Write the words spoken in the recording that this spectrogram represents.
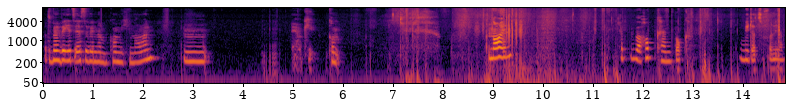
Warte, wenn wir jetzt Erste werden, dann bekomme ich neun. Hm. Ja, okay. Komm. Neun. Ich habe überhaupt keinen Bock, wieder zu verlieren.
